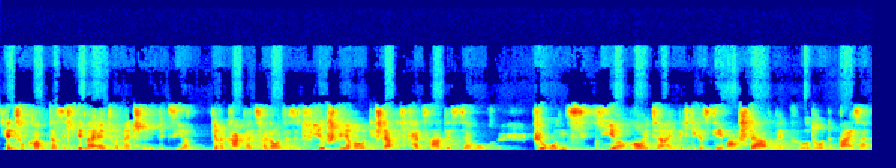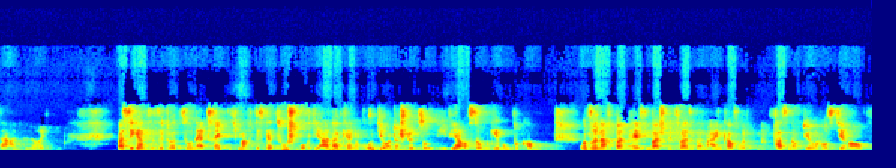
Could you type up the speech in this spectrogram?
Hinzu kommt, dass sich immer ältere Menschen infizieren. Ihre Krankheitsverläufe sind viel schwerer und die Sterblichkeitsrate ist sehr hoch. Für uns hier heute ein wichtiges Thema Sterben in Würde und im Beisein der Angehörigen. Was die ganze Situation erträglich macht, ist der Zuspruch, die Anerkennung und die Unterstützung, die wir aus der Umgebung bekommen. Unsere Nachbarn helfen beispielsweise beim Einkauf und passen auf ihre Haustiere auf.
